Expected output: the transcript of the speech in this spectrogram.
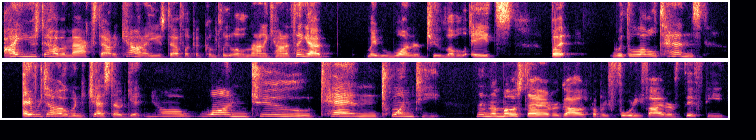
I used to have a maxed out account. I used to have like a complete level nine account. I think I maybe one or two level eights, but with the level tens, every time I opened a chest, I would get, you know, 1, 2, 10, 20. I think the most I ever got was probably 45 or 50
